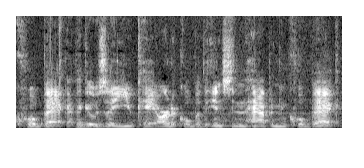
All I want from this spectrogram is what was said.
Quebec. I think it was a UK article, but the incident happened in Quebec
